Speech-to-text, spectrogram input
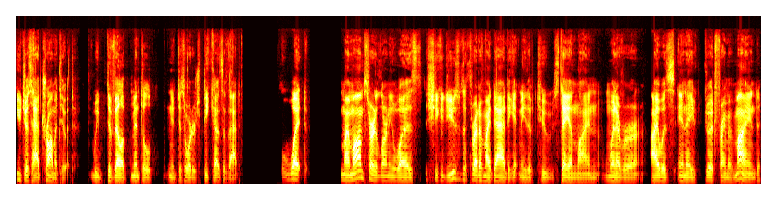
You just had trauma to it. We developed mental you know, disorders because of that. What my mom started learning was she could use the threat of my dad to get me to, to stay in line whenever I was in a good frame of mind.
